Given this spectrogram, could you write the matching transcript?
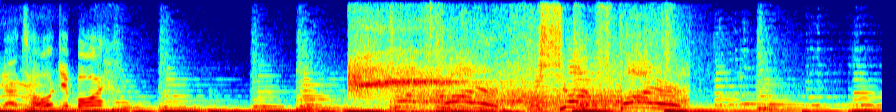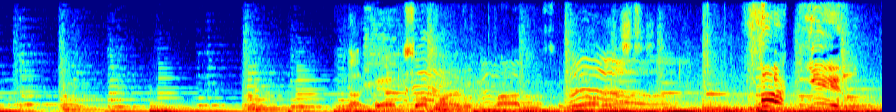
Yeah, I told you, boy. Shots Fired! Shots fired! Game, so I'm mad, to be honest. Fuck you!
